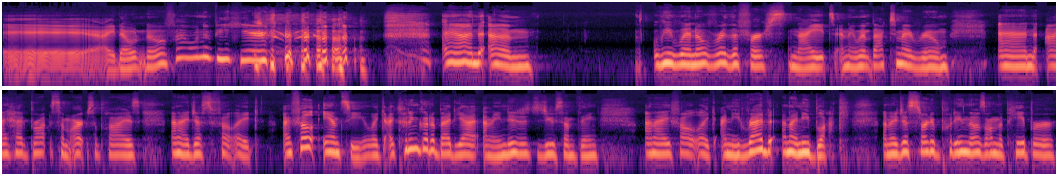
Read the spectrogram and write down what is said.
eh, I don't know if I want to be here. and um, we went over the first night and I went back to my room and I had brought some art supplies and I just felt like I felt antsy, like I couldn't go to bed yet and I needed to do something. And I felt like I need red and I need black. And I just started putting those on the paper.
